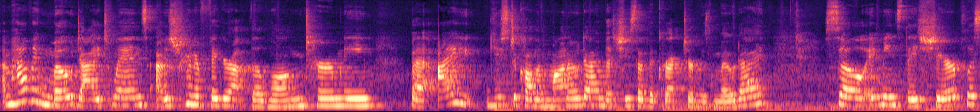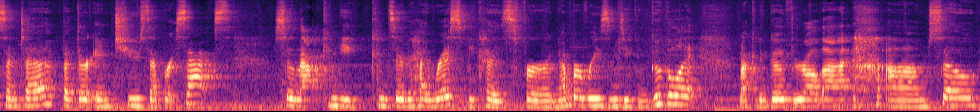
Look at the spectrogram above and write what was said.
I'm having Mo-Di twins. I was trying to figure out the long-term name, but I used to call them Mono-Di, but she said the correct term is Mo-Di. So it means they share placenta, but they're in two separate sacs. So that can be considered high risk because for a number of reasons you can Google it. I'm not going to go through all that. Um, so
